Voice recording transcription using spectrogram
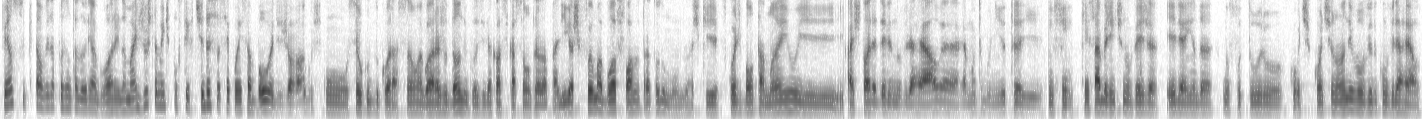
penso que talvez a aposentadoria agora, ainda mais justamente por ter tido essa sequência boa de jogos com o seu clube do coração, agora ajudando inclusive a classificação para a Europa League, acho que foi uma boa forma para todo mundo. Acho que ficou de bom tamanho e a história dele no Villarreal é, é muito bonita e, enfim, quem sabe a gente não veja ele ainda no futuro continuando envolvido com o Villarreal.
